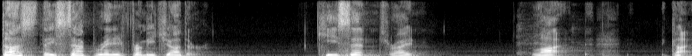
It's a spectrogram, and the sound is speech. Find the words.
Thus they separated from each other. Key sentence, right? Lot, God,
